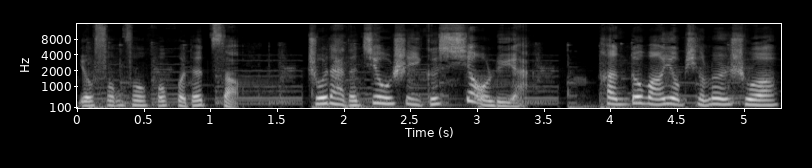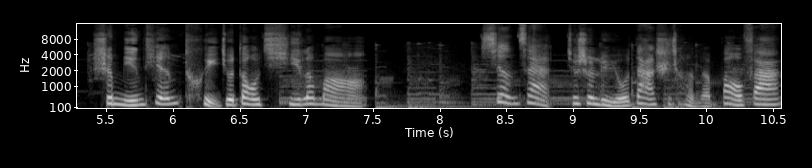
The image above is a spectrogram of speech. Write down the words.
又风风火火的走。主打的就是一个效率啊！很多网友评论说：“是明天腿就到期了吗？”现在就是旅游大市场的爆发，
